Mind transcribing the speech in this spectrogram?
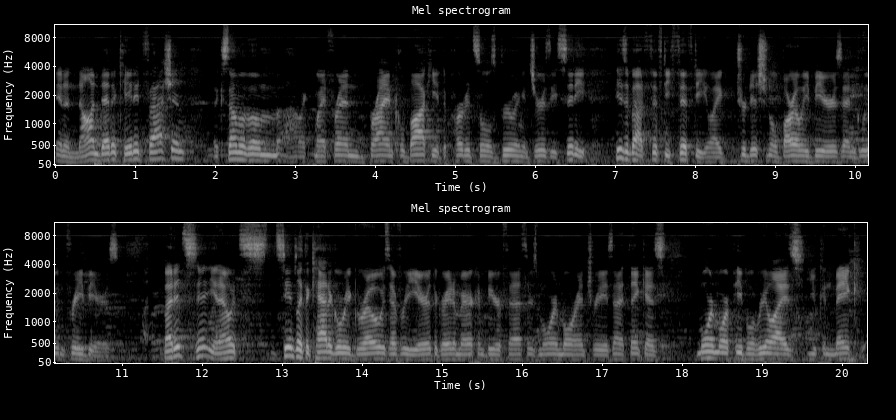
in a non dedicated fashion. Like some of them, uh, like my friend Brian Kulbacki at Departed Soles Brewing in Jersey City, he's about 50 50, like traditional barley beers and gluten free beers. But it's, you know, it's, it seems like the category grows every year at the Great American Beer Fest. There's more and more entries. And I think as more and more people realize you can make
